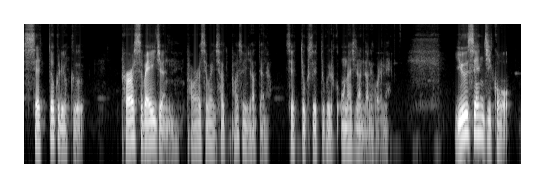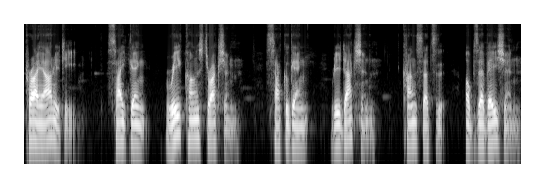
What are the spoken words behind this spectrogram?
説得力、persuasion、パーセウェイ、さっきパーセウェイじゃなったよな。説得、説得力、同じなんだね、これね。優先事項、プライオリティ、再建、リコンストラクション、削減、reduction、観察、 observation、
